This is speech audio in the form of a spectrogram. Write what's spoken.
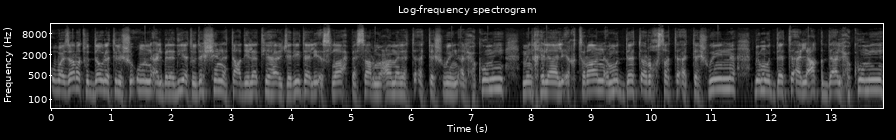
وزارة الدولة للشؤون البلدية تدشن تعديلاتها الجديدة لإصلاح مسار معاملة التشوين الحكومي من خلال اقتران مدة رخصة التشوين بمدة العقد الحكومي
